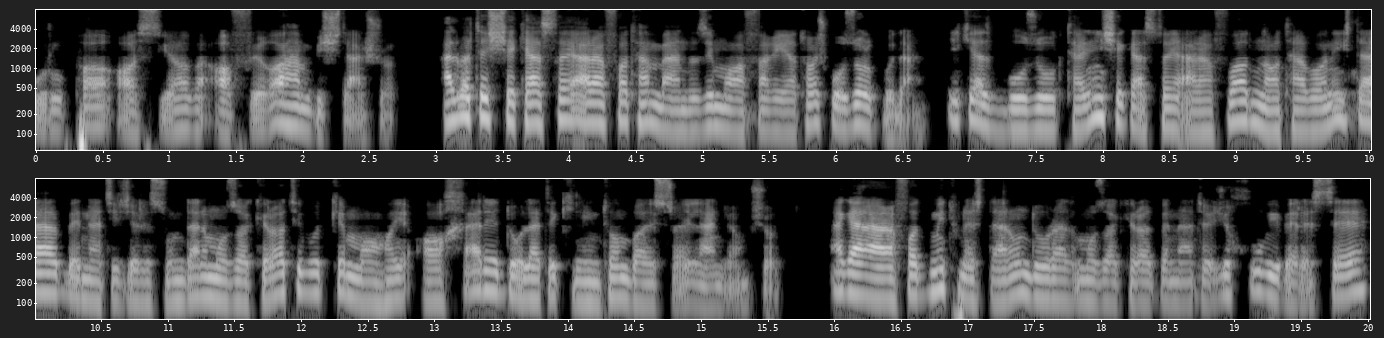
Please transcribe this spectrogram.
اروپا، آسیا و آفریقا هم بیشتر شد. البته شکست های عرفات هم به اندازه موفقیتاش بزرگ بودند. یکی از بزرگترین شکست های عرفات ناتوانیش در به نتیجه رسوندن مذاکراتی بود که ماهای آخر دولت کلینتون با اسرائیل انجام شد. اگر عرفات می‌تونست در اون دور از مذاکرات به نتایج خوبی برسه،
